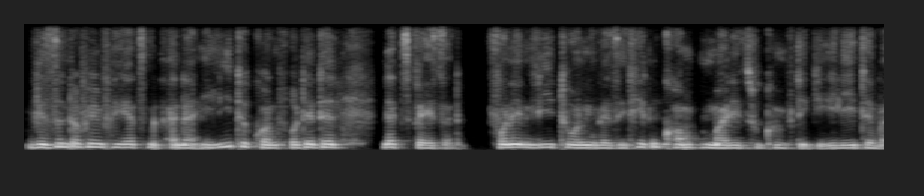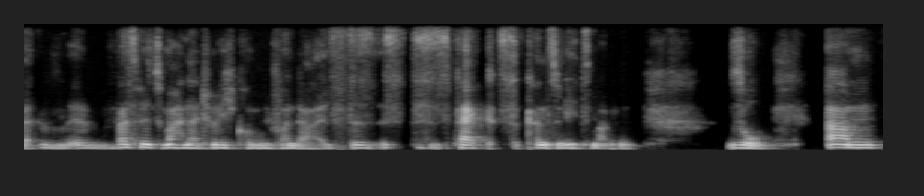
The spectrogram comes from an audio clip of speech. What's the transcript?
wir sind auf jeden Fall jetzt mit einer Elite konfrontiert, denn let's face it, von den Elite-Universitäten kommt nun mal die zukünftige Elite. Was willst du machen? Natürlich kommen die von da. Das ist, das ist Fact, kannst du nichts machen. So, ähm,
